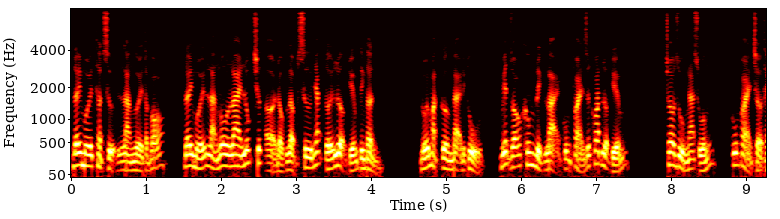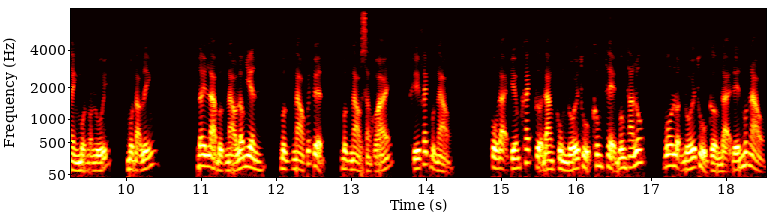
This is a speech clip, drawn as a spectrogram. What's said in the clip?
Đây mới thật sự là người tập võ, đây mới là ngô lai lúc trước ở độc lập sư nhắc tới lượng kiếm tinh thần. Đối mặt cường đại địch thủ, biết rõ không địch lại cũng phải dứt khoát lượng kiếm. Cho dù ngã xuống, cũng phải trở thành một ngọn núi, một đạo lĩnh đây là bực nào lâm nhiên, bực nào quyết tuyệt, bực nào sảng khoái, khí phách bực nào. Cổ đại kiếm khách cửa đang cùng đối thủ không thể bông tha lúc, vô luận đối thủ cường đại đến mức nào,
